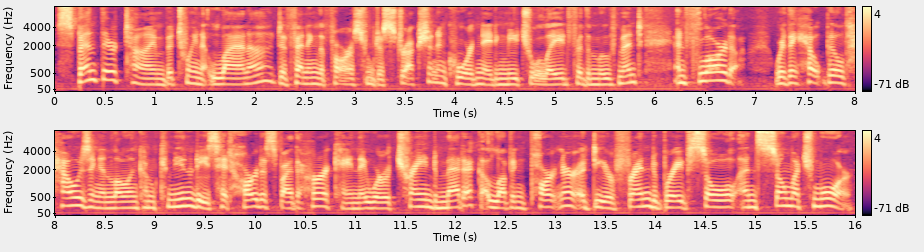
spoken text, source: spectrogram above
spent their time between Atlanta, defending the forest from destruction and coordinating mutual aid for the movement, and Florida, where they helped build housing in low-income communities hit hardest by the hurricane. They were a trained medic, a loving partner, a dear friend, a brave soul, and so much more.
